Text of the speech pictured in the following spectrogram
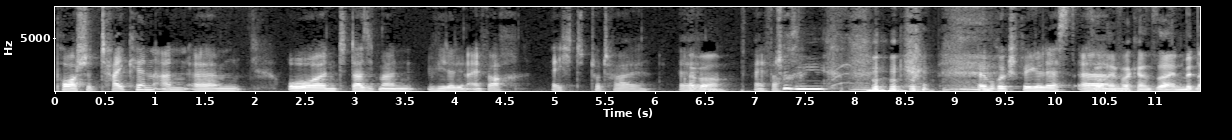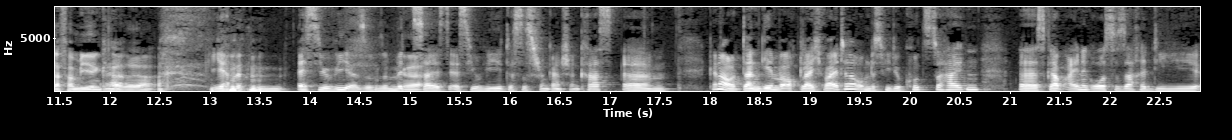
Porsche Taycan an. Ähm, und da sieht man wieder den einfach echt total ähm, einfach im Rückspiegel lässt. Ähm, so einfach kann es sein. Mit einer Familienkarre, ja. ja. Ja, mit einem SUV, also so ein mid-sized ja. SUV, das ist schon ganz schön krass. Ähm, genau, dann gehen wir auch gleich weiter, um das Video kurz zu halten. Äh, es gab eine große Sache, die,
